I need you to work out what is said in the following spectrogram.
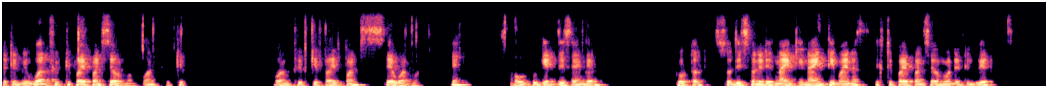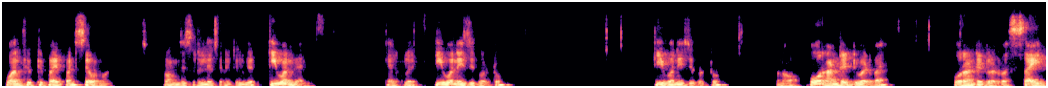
It will be 155.71, 150, 155.71. Okay. How to get this angle? Total. So this one it is 90. 90 minus 65.71, it will be get 155.71 from this relation it will get t1 value calculate t1 is equal to t1 is equal to now 400 divided by 400 divided by sine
